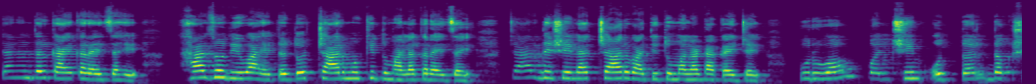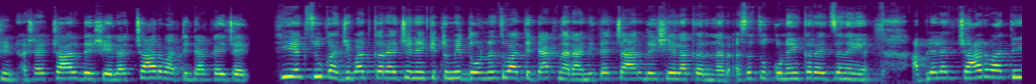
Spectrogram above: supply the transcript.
त्यानंतर काय करायचं आहे? हा जो दिवा आहे तर तो चारमुखी तुम्हाला करायचा आहे. चार दिशेला चार वाती तुम्हाला टाकायच्या आहेत. पूर्व पश्चिम उत्तर दक्षिण अशा चार दिशेला चार वाती टाकायच्या आहेत. ही एक चूक अजिबात करायची नाही की तुम्ही दोनच वाती टाकणार आणि त्या चार दिशेला करणार. असं चुकूनही करायचं नाही आहे आपल्याला चार वाती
